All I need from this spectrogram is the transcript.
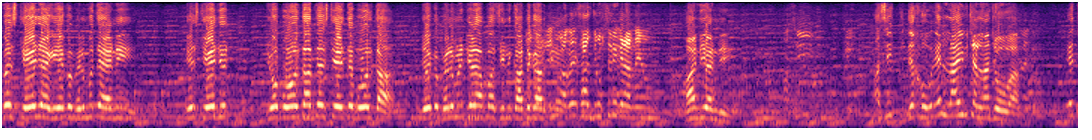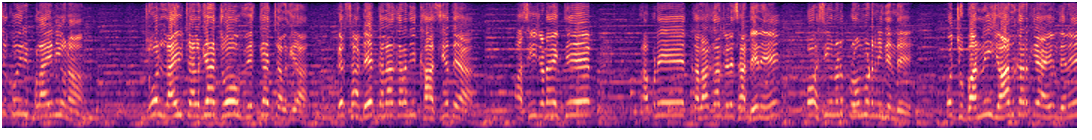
ਕੋਈ ਸਟੇਜ ਹੈਗੀ ਹੈ ਕੋਈ ਫਿਲਮ ਤੇ ਹੈ ਨਹੀਂ ਇਹ ਸਟੇਜ ਜੋ ਬੋਲਦਾ ਤੇ ਸਟੇਜ ਤੇ ਬੋਲਦਾ। ਇਹ ਕੋਈ ਫਿਲਮ ਨਹੀਂ ਜਿਹੜਾ ਆਪਾਂ ਸੀਨ ਕੱਟ ਕਰਦੇ ਇਹਨੂੰ ਅਗਲੇ ਸਾਲ ਦਰੁਸਤ ਵੀ ਕਰਾਉਂਦੇ ਹੋ। ਹਾਂਜੀ ਹਾਂਜੀ। ਅਸੀਂ ਦੇਖੋ ਇਹ ਲਾਈਵ ਚੱਲਣਾ ਜੋ ਆ ਇਹ 'ਚ ਕੋਈ ਰਿਪਲਾਈ ਨਹੀਂ ਹੋਣਾ। ਜੋ ਲਾਈਵ ਚੱਲ ਗਿਆ ਜੋ ਵੇਖਿਆ ਚੱਲ ਗਿਆ ਫਿਰ ਸਾਡੇ ਕਲਾਕਾਰਾਂ ਦੀ ਖਾਸੀਅਤ ਆ। ਅਸੀਂ ਜਿਹੜਾ ਇੱਥੇ ਆਪਣੇ ਕਲਾਕਾਰ ਜਿਹੜੇ ਸਾਡੇ ਨੇ ਉਹ ਅਸੀਂ ਉਹਨਾਂ ਨੂੰ ਪ੍ਰੋਮੋਟ ਨਹੀਂ ਦਿੰਦੇ। ਉਹ ਜ਼ੁਬਾਨੀ ਯਾਦ ਕਰਕੇ ਆਏ ਹੁੰਦੇ ਨੇ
